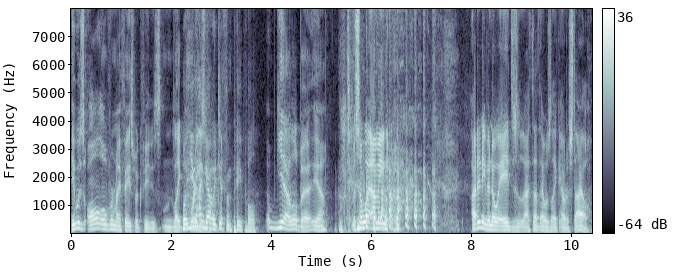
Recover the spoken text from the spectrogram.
It was all over my Facebook feed. Is mm, like Well, you hang out with different people. Um, yeah, a little bit. Yeah. So what? I mean, I didn't even know AIDS. I thought that was like out of style.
